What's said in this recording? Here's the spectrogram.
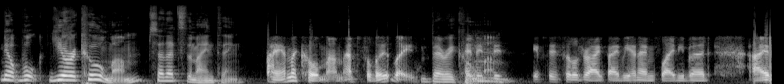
no, well, you're a cool mum, so that's the main thing. I am a cool mum, absolutely. Very cool And if this, if this little drag baby, her name's Ladybird, uh, if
